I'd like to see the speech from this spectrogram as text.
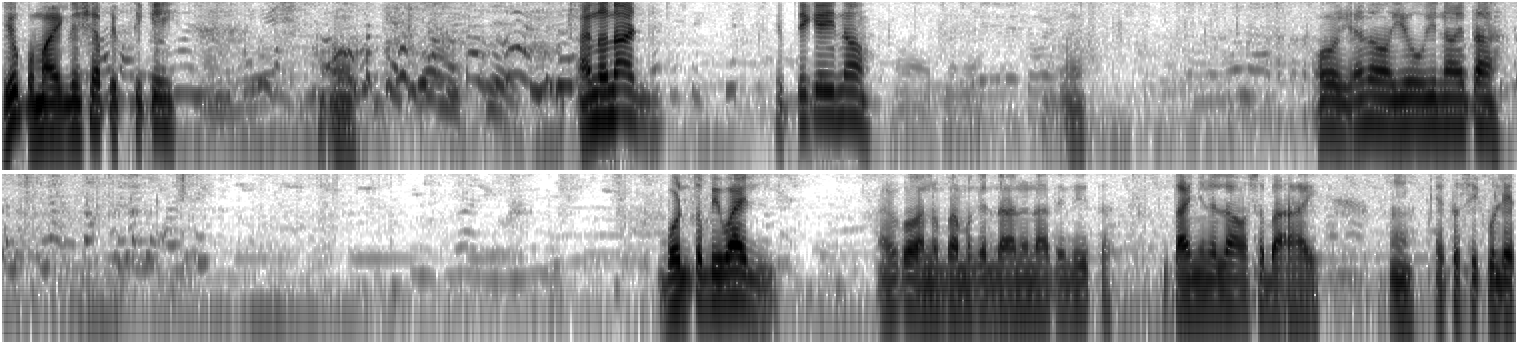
Yun, pumayag na siya 50k. Oh. Ano Nard? 50k no? Oh. Ano, iuwi na kita. Born to be wild. Ano po, ano ba maganda ano natin dito? Puntahan nyo na lang ako sa bahay. Hmm, ito si Kulit.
